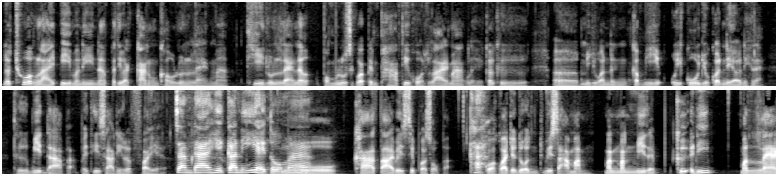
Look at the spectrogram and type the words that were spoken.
แล้วช่วงหลายปีมานี้นะปฏิบัติการของเขารุนแรงมาก ที่รุนแรงแล้วผมรู้สึกว่าเป็นภาพที่โหดร้ายมากเลย ก็คือเออมีอยู่วันหนึ่งก็มีอุยกูร์อยู่คนเดียวนี่แหละ ถือมีดดาบอะไปที่สถานีรถไฟอะจำได้เหตุการณ์นี้ใหญ่โตมากโอ้โหฆ่าตายไปสิบกว่าศพอะค่ะกว่ากว่าจะโดนวิสามันมันมันมีแต่คืออันนี้มันแรง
